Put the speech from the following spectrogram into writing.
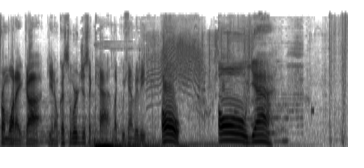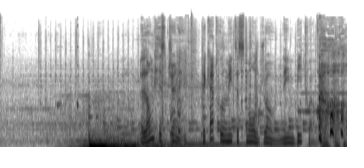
from what I got, you know, because we're just a cat. Like, we can't really. Oh! Oh, yeah. Along his journey, the cat will meet a small drone named B12.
